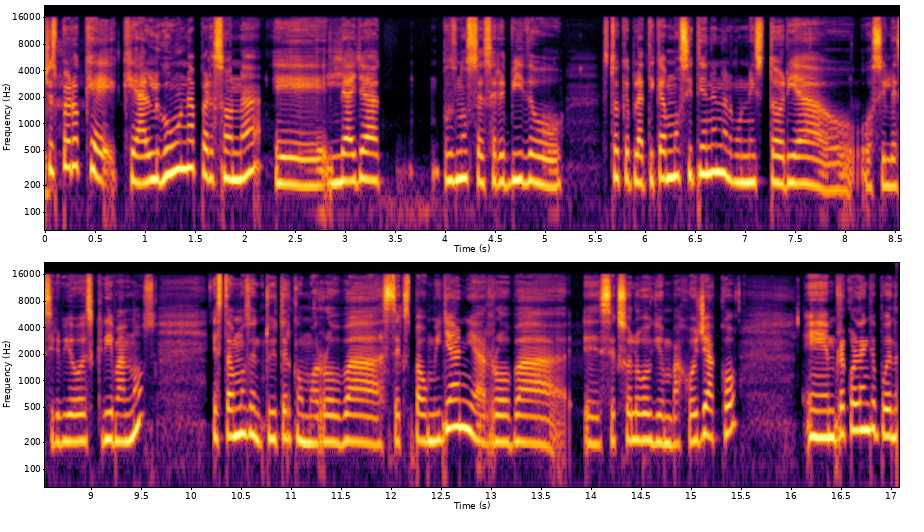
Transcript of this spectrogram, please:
Yo espero que, que alguna persona eh, le haya, pues no sé, servido esto que platicamos. Si tienen alguna historia o, o si les sirvió, escríbanos. Estamos en Twitter como arroba sexpaumillán y arroba eh, sexólogo-yaco. Em, recuerden que pueden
